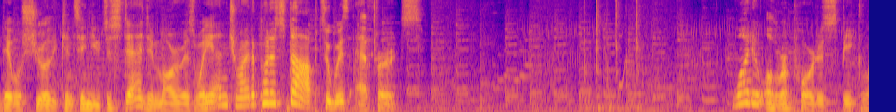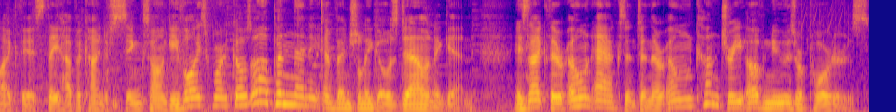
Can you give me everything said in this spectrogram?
They will surely continue to stand in Mario's way and try to put a stop to his efforts. Why do all reporters speak like this? They have a kind of sing-songy voice where it goes up and then it eventually goes down again. It's like their own accent in their own country of news reporters.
